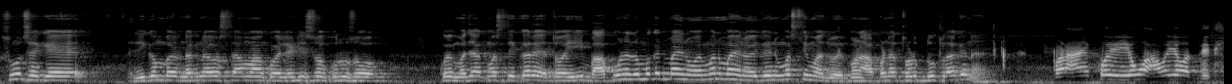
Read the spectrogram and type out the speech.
શું છે કે દિગંબર નગ્ન અવસ્થામાં કોઈ લેડીસો પુરુષો કોઈ મજાક મસ્તી કરે તો એ બાપુને તો મગજમાં હોય મનમાં હોય તો એની મસ્તીમાં જ હોય પણ આપણને થોડુંક દુઃખ લાગે ને? પણ આ કોઈ એવો અવયવ જ નથી.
